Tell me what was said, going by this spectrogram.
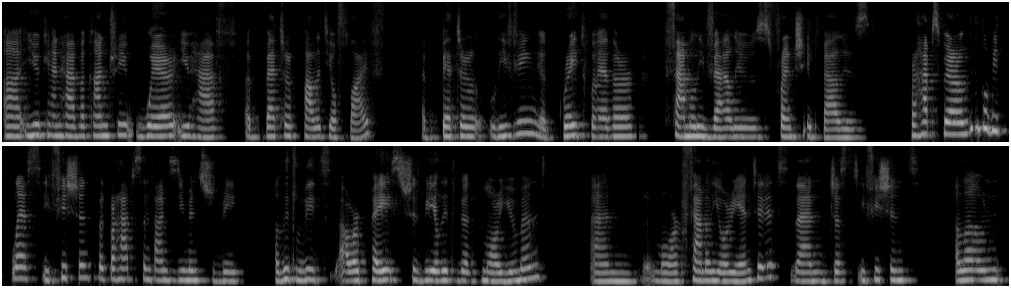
Uh, you can have a country where you have a better quality of life, a better living, a great weather, family values, friendship values. Perhaps we are a little bit less efficient, but perhaps sometimes humans should be a little bit our pace should be a little bit more human and more family oriented than just efficient alone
